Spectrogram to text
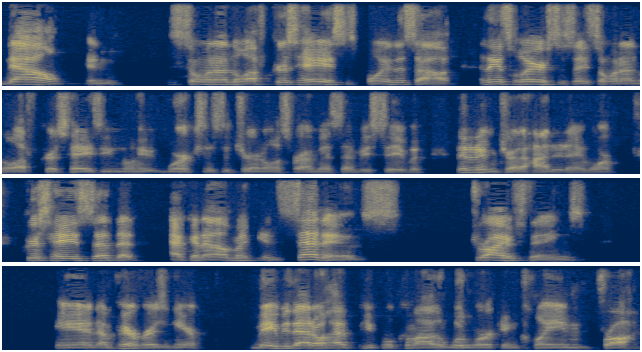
Now, and someone on the left, Chris Hayes, is pointing this out. I think it's hilarious to say someone on the left, Chris Hayes, even though he works as a journalist for MSNBC, but they don't even try to hide it anymore. Chris Hayes said that economic incentives drive things, and I'm paraphrasing here maybe that'll have people come out of the woodwork and claim fraud.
